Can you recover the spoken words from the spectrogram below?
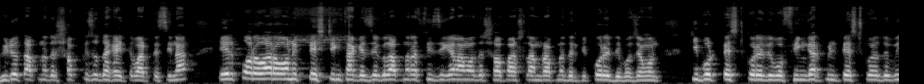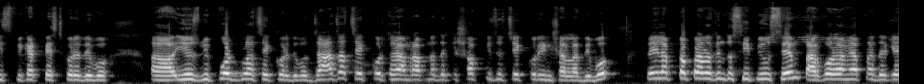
ভিডিওতে আপনাদের সবকিছু দেখাইতে পারতেছি না। এরপরও আরও অনেক টেস্টিং থাকে যেগুলো আপনারা ফিজিক্যাল আমাদের শপ আসলে আমরা আপনাদেরকে করে দেবো। যেমন কিবোর্ড টেস্ট করে দেবো ফিঙ্গারপ্রিন্ট টেস্ট করে দেবো স্পিকার টেস্ট করে দেবো ইউএসবি পোর্টগুলো চেক করে দেবো। যা যা চেক করতে হয় আমরা আপনাদেরকে সবকিছু চেক করে ইনশাল্লাহ দিব। তো এই ল্যাপটপটারও কিন্তু সিপিউ সেম তারপরে আমি আপনাদেরকে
